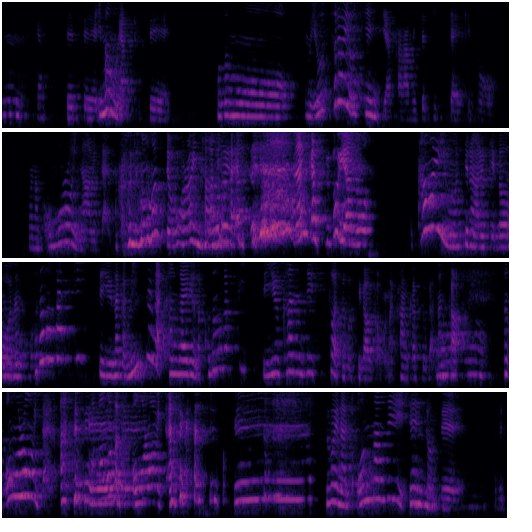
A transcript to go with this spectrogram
だ。うん。やってて今もやってて子供でもよそれは幼稚園児やからめっちゃちっちゃいけど、まあ、なんかおもろいなみたいな。子供っておもろいなみたいな。なんかすごいあの可愛いももちろんあるけど、うん。なんか子供が好きっていうなんかみんなが考えるような子供いう感じとはちょっと違うかもな感覚が。なんかおもろみたいな。ー。子供たちおもろみたいな感じの。すごいなんか同じテンションで喋っ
